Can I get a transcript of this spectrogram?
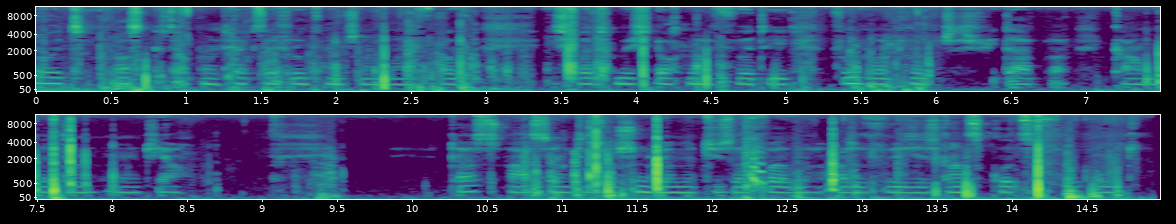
Leute, was geht ab und herzlich willkommen zu einer neuen Folge. Ich würde mich nochmal für die 550 Wiedergaben bedanken und ja, das war es eigentlich auch schon wieder mit dieser Folge. Also für dieses ganz kurze Folge und.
